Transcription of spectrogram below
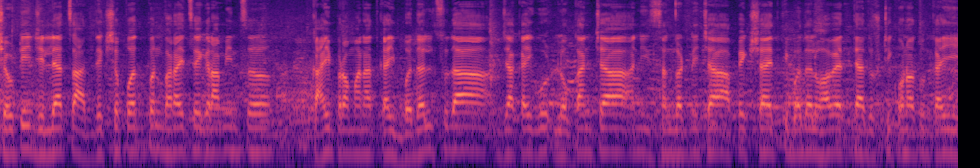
शेवटी जिल्ह्याचं अध्यक्षपद पण भरायचं आहे ग्रामीणचं काही प्रमाणात काही बदलसुद्धा ज्या काही गो लोकांच्या आणि संघटनेच्या अपेक्षा आहेत की बदल व्हाव्यात. त्या दृष्टिकोनातून काही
